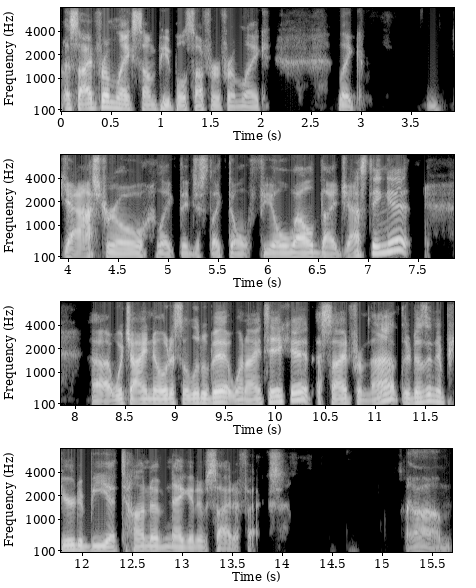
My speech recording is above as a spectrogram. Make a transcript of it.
Aside from like some people suffer from like like gastro, like they just like don't feel well digesting it uh, which I notice a little bit when I take it. Aside from that, there doesn't appear to be a ton of negative side effects. Um,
